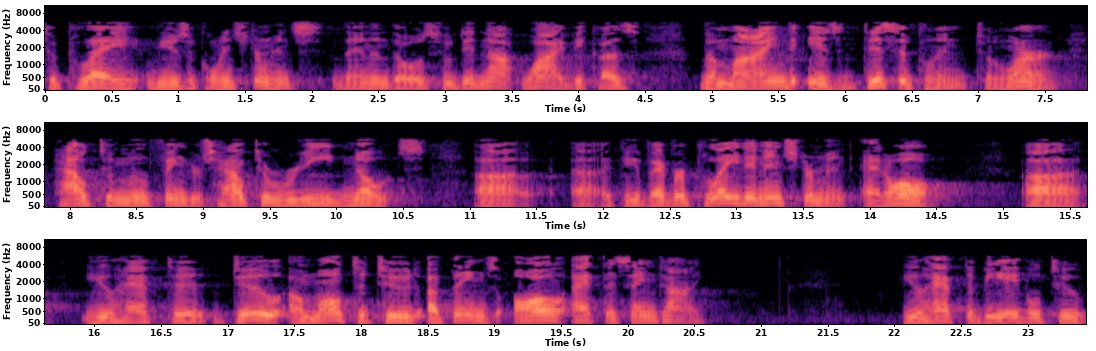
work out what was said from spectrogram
to play musical instruments than in those who did not. Why? Because the mind is disciplined to learn how to move fingers, how to read notes, uh, uh, if you've ever played an instrument at all, uh, you have to do a multitude of things all at the same time. You have to be able to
